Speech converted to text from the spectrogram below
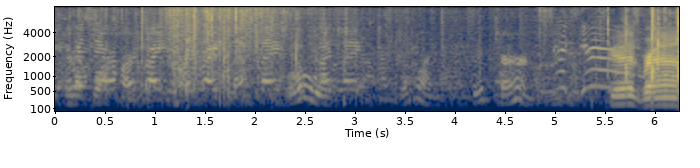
Get her in there, hard right, hard right, left leg, Whoa. side leg. Good one. Good turn. Good girl. Good round.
